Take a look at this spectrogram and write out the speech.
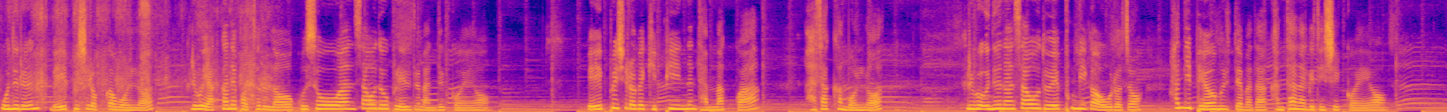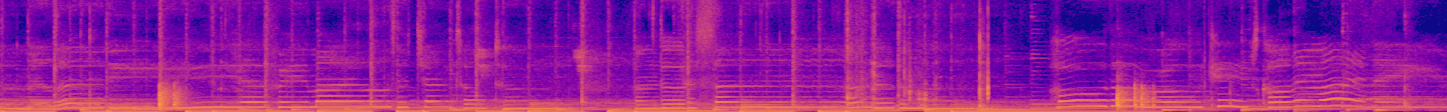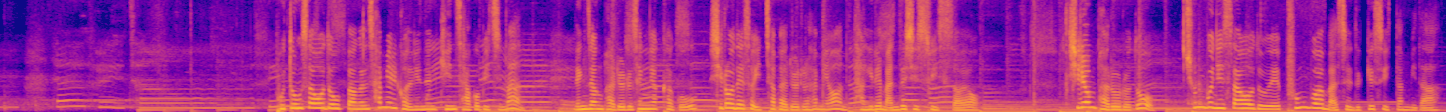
오늘은 메이플 시럽과 월넛 그리고 약간의 버터를 넣어 고소한 사워도우 브레드를 만들 거예요. 메이플 시럽의 깊이 있는 단맛과 바삭한 월넛 그리고 은은한 사워도우의 풍미가 어우러져 한 입 베어물 때마다 감탄하게 되실 거예요. 보통 사워도우 빵은 3일 걸리는 긴 작업이지만 냉장 발효를 생략하고 실온에서 2차 발효를 하면 당일에 만드실 수 있어요. 실온 발효로도 충분히 사워도우의 풍부한 맛을 느낄 수 있답니다.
